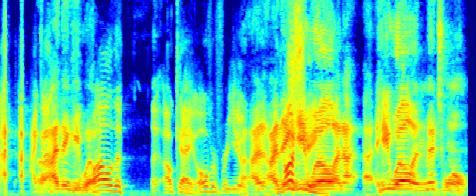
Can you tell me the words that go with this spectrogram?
I, Uh, I think he will. Follow the. Okay, over for you. I, I think Rushing. he will, and I, I, he will, and Mitch won't.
